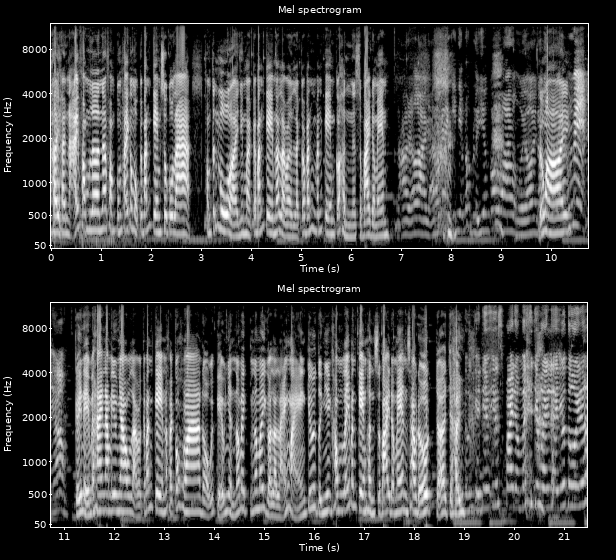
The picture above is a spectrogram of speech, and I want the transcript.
Hồi hồi nãy Phong lên á, Phong cũng thấy có một cái bánh kem sô cô la. Phong tính mua rồi nhưng mà cái bánh kem đó là là có bánh bánh kem có hình Spider-Man. Trời đất ơi, dạ thôi cái kỷ niệm nó hợp lý hơn có hoa mọi người ơi Nó Đúng rồi. Mẹ hiểu không? Kỷ niệm 2 năm yêu nhau là cái bánh kem nó phải có hoa đồ cái kiểu nhìn nó mới nó mới gọi là lãng mạn chứ tự nhiên không lấy bánh kem hình Spider-Man sao được. Trời ơi trời. Kỷ niệm yêu Spider-Man chứ mày là yêu tôi đó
